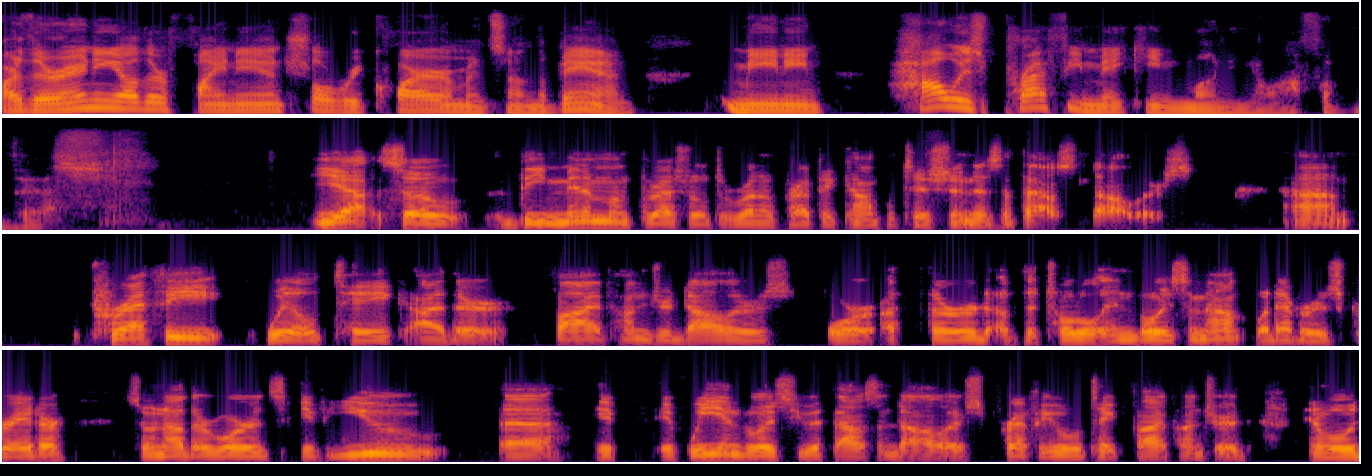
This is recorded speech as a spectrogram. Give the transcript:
are there any other financial requirements on the band? Meaning, how is Preffy making money off of this? Yeah, so the minimum threshold to run a Preffy competition is a thousand dollars. Um, Preffy will take either $500 or a third of the total invoice amount, whatever is greater. So in other words, if you uh, if if we invoice you $1,000, Preffy will take 500 and we'll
